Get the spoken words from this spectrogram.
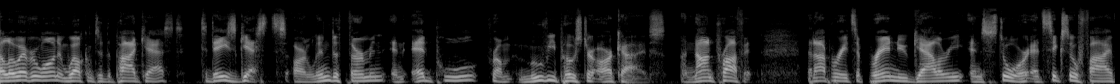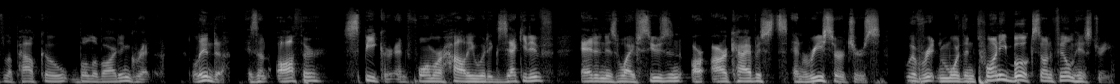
Hello, everyone, and welcome to the podcast. Today's guests are Linda Thurman and Ed Poole from Movie Poster Archives, a nonprofit that operates a brand new gallery and store at 605 Lapalco Boulevard in Gretna. Linda is an author, speaker, and former Hollywood executive. Ed and his wife Susan are archivists and researchers who have written more than 20 books on film history.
